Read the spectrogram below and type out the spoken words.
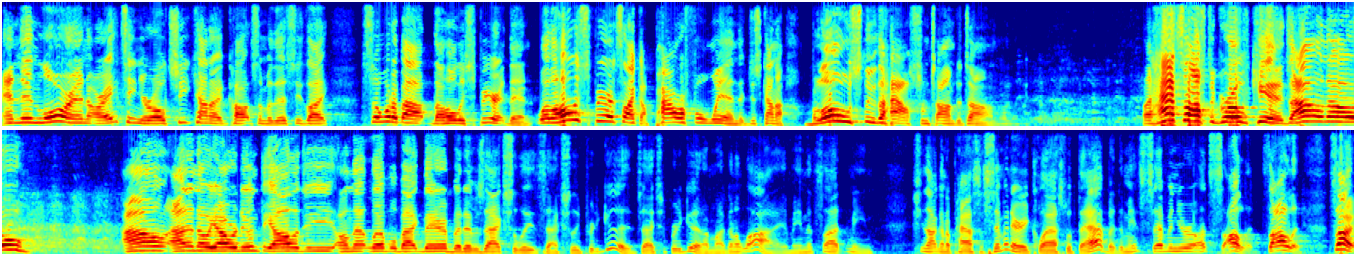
And then Lauren, our 18-year-old, she kind of caught some of this. She's like, so what about the Holy Spirit then? Well, the Holy Spirit's like a powerful wind that just kind of blows through the house from time to time. Like, hats off to Grove kids. I don't know. I don't. I didn't know y'all were doing theology on that level back there, but it was actually. It's actually pretty good. It's actually pretty good. I'm not gonna lie. I mean, it's not. I mean, she's not gonna pass a seminary class with that, but I mean, seven year old. That's solid. Solid. Sorry.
